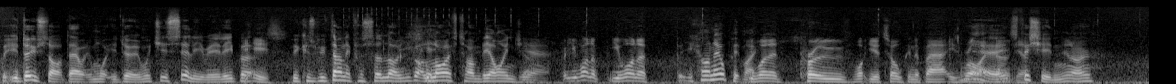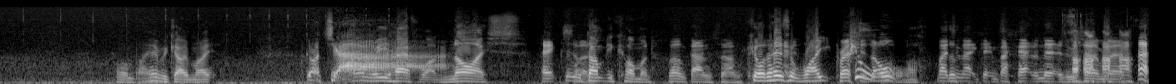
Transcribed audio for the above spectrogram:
But you do start doubting what you're doing, which is silly, really. But it is. because we've done it for so long, you've got a lifetime behind you. Yeah. But you want to, you want to, But you can't help it, mate. you want to prove what you're talking about is right, yeah, don't it's you? fishing, you know. Come on, baby. There we go, mate. Gotcha. And we have one. Nice. Excellent. Little dumpy common. Well done, son. God, there's a weight. Pressure's Cool. oh, imagine that getting back out of the net as we turn around.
